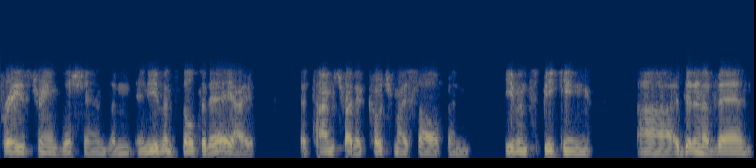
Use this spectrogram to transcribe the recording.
phrase transitions, and and even still today, I at times try to coach myself. And even speaking, uh, I did an event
